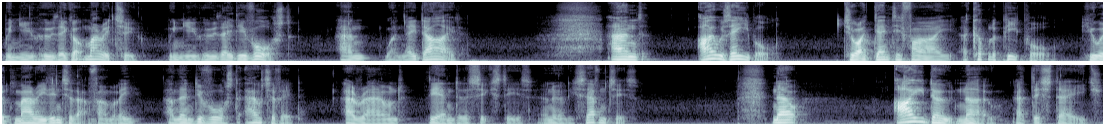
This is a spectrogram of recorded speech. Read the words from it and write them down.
We knew who they got married to. We knew who they divorced and when they died. And I was able to identify a couple of people who had married into that family and then divorced out of it around the end of the 60s and early 70s. Now, I don't know at this stage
